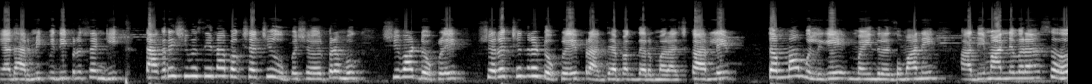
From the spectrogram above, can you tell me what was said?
या धार्मिक विधी प्रसंगी ठाकरे शिवसेना पक्षाचे उपशहर प्रमुख शिवा डोकळे शरदचंद्र डोकळे प्राध्यापक धर्मराज कारले तम्मा मुलगे महेंद्र जोमाने आदी मान्यवरांसह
